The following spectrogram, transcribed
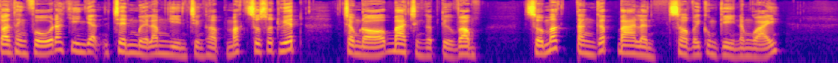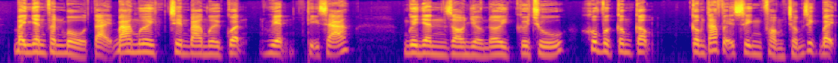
toàn thành phố đã ghi nhận trên 15.000 trường hợp mắc sốt xuất huyết, trong đó 3 trường hợp tử vong. Số mắc tăng gấp 3 lần so với cùng kỳ năm ngoái. Bệnh nhân phân bổ tại 30 trên 30 quận, huyện, thị xã. Nguyên nhân do nhiều nơi cư trú, khu vực công cộng, công tác vệ sinh phòng chống dịch bệnh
